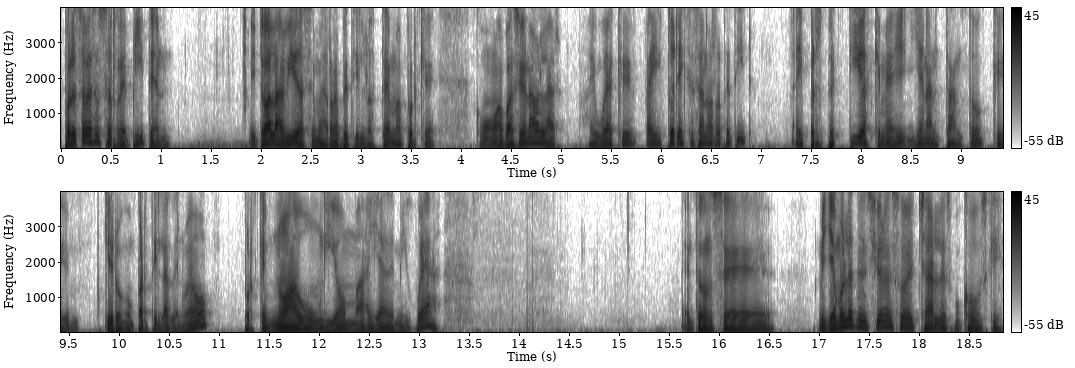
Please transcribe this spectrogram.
Por eso a veces se repiten. Y toda la vida se me va a repetir los temas. Porque como me apasiona hablar, hay weas que. hay historias que se van a repetir hay perspectivas que me llenan tanto que quiero compartirlas de nuevo porque no hago un guion más allá de mi wea. Entonces, me llamó la atención eso de Charles Bukowski.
